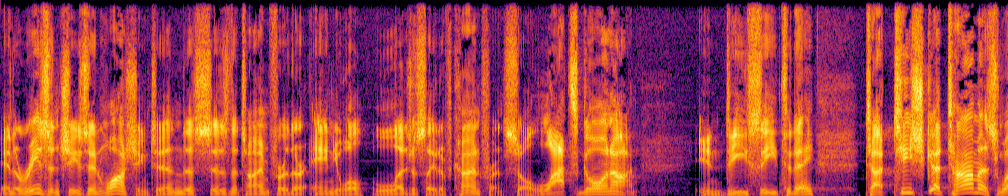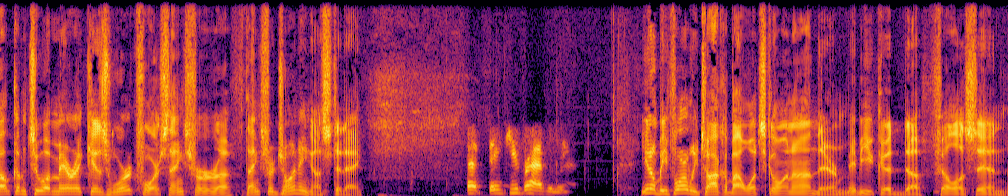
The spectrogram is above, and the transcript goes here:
And the reason she's in Washington, this is the time for their annual legislative conference. So lots going on in D.C. today. Tatishka Thomas, welcome to America's Workforce. Thanks for uh, thanks for joining us today. Uh, thank you for having me. You know, before we talk about what's going on there, maybe you could uh, fill us in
